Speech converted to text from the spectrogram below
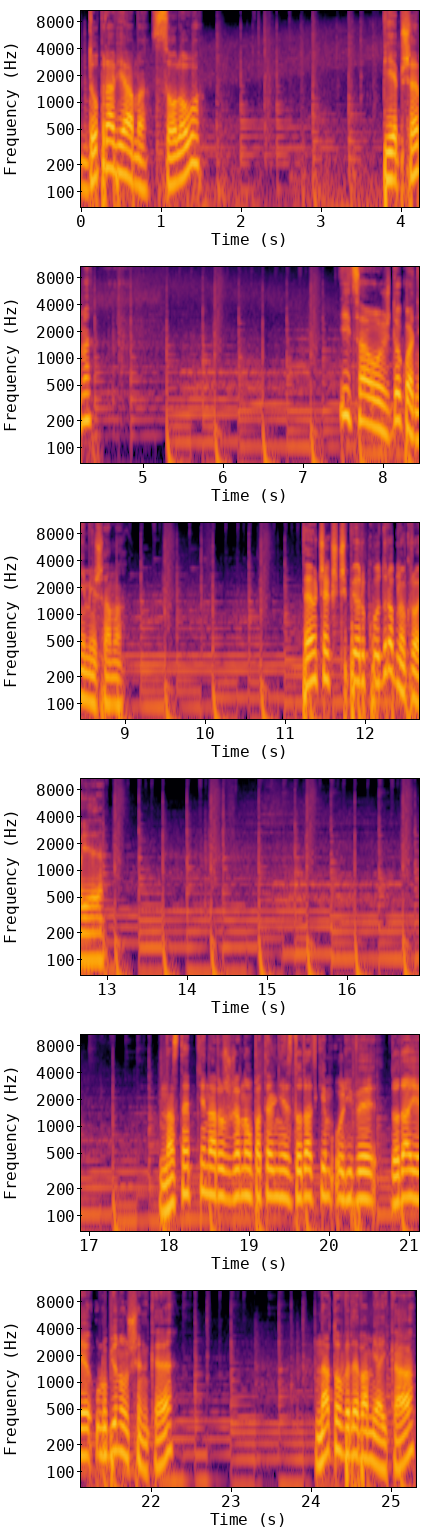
Doprawiam solą, pieprzem i całość dokładnie mieszam. Pęczek szczypiorku drobno kroję. Następnie na rozgrzaną patelnię z dodatkiem oliwy dodaję ulubioną szynkę. Na to wylewam jajka.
